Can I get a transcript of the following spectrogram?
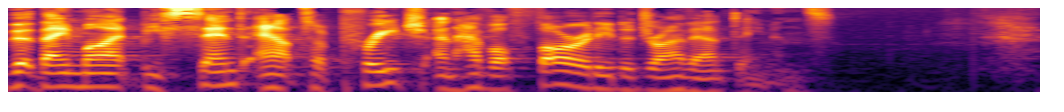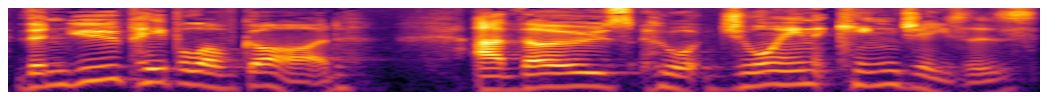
that they might be sent out to preach and have authority to drive out demons. The new people of God are those who join King Jesus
